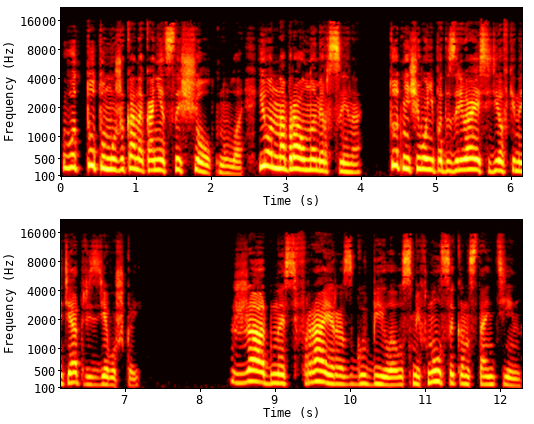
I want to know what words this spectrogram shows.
Вот тут у мужика наконец-то щелкнуло, и он набрал номер сына. Тот, ничего не подозревая, сидел в кинотеатре с девушкой. «Жадность фраера сгубила», — усмехнулся Константин.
